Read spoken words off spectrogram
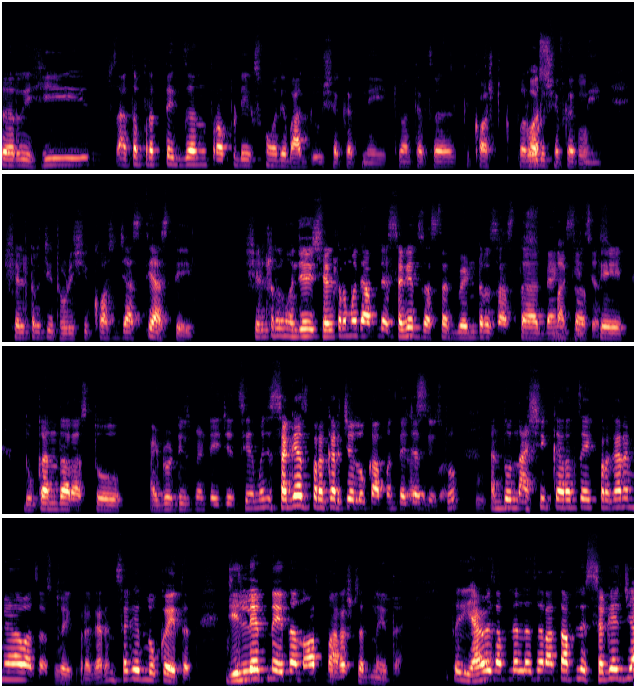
तर ही आता प्रत्येक जण प्रॉपर्टी एक्सपो मध्ये भाग घेऊ शकत नाही किंवा त्याचं कॉस्ट परवडू शकत हो. नाही. शेल्टरची थोडीशी कॉस्ट जास्ती असते. शेल्टर म्हणजे शेल्टरमध्ये आपले सगळेच असतात. वेंडर्स असतात बँक असते दुकानदार असतो ऍडव्हर्टिजमेंट एजन्सी म्हणजे सगळ्याच प्रकारचे लोक आपण त्याच्यात हम्म. आणि तो नाशिककरांचा एक प्रकारे मेळावाच असतो. एक प्रकारे. आणि सगळेच लोक येतात. जिल्ह्यात येतात नॉर्थ महाराष्ट्रात येतात तर यावेळेस आपल्याला जर आता आपले सगळे जे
